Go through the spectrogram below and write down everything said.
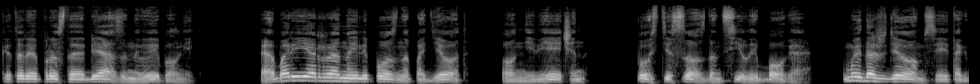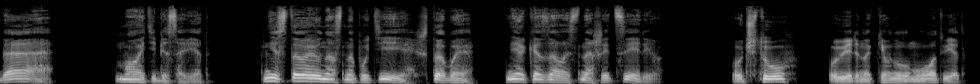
которое просто обязаны выполнить. А барьер рано или поздно падет, он не вечен, пусть и создан силой Бога. Мы дождемся, и тогда... Мой тебе совет. Не стой у нас на пути, чтобы не оказалось нашей целью. «Учту», — уверенно кивнул ему в ответ.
